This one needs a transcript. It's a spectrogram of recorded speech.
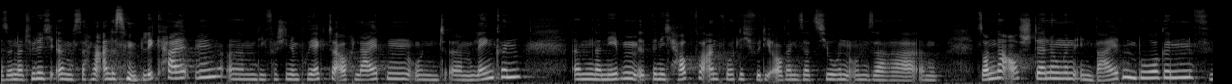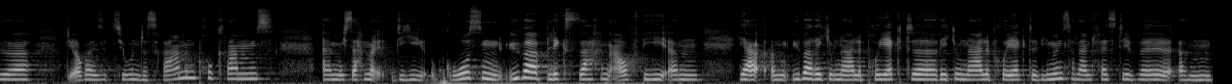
Also natürlich, ähm, ich sag mal, alles im Blick halten, ähm, die verschiedenen Projekte auch leiten und ähm, lenken. Daneben bin ich hauptverantwortlich für die Organisation unserer Sonderausstellungen in beiden Burgen, für die Organisation des Rahmenprogramms, ich sag mal, die großen Überblickssachen auch wie ähm, ja, ähm, überregionale Projekte, regionale Projekte wie Münsterland Festival, ähm,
